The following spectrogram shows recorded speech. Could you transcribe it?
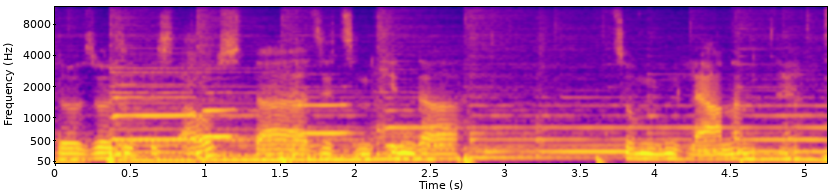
So, so sieht es aus, da sitzen Kinder zum Lernen. Ja.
